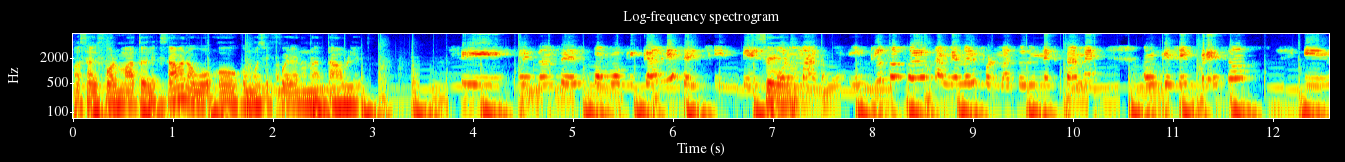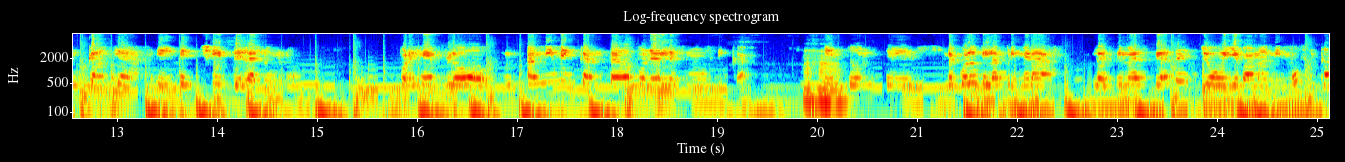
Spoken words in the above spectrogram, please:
o sea, el formato del examen o, como si fuera en una tablet. Sí, entonces como que cambias el chip del formato. Incluso solo cambiando el formato de un examen, aunque sea impreso, cambia el chip del alumno por ejemplo, a mí me encantaba ponerles música. Entonces, recuerdo que la primera, las primeras clases yo llevaba mi música,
